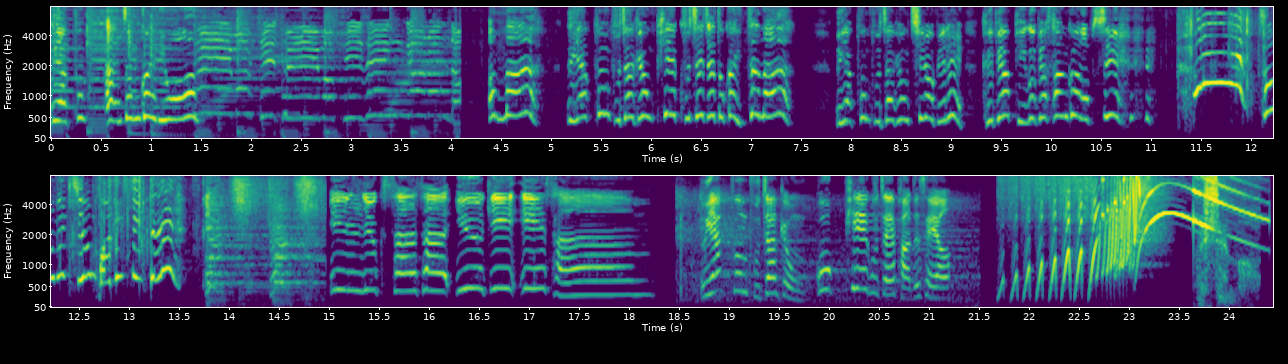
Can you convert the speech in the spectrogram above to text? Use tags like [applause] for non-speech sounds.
의약품 안전관리원 엄마 의약품 부작용 피해 구제 제도가 있잖아. 의약품 부작용 치료비를 급여 비급여 상관없이. [laughs] 아! 저는 지원 받을 수 있대. 16446223 의약품 부작용 꼭 피해 구제 받으세요. Assemble.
